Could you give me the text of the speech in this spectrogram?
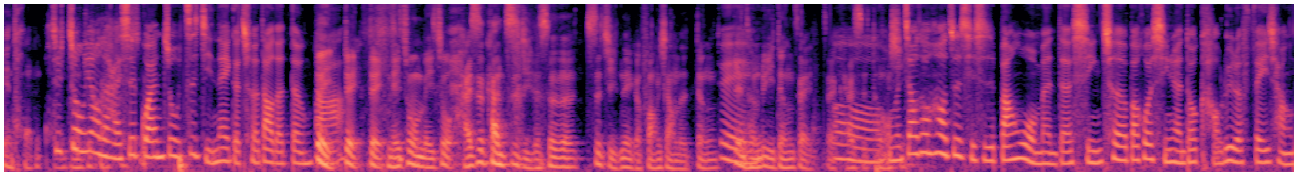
变红，最重要的还是关注自己那个车道的灯吧。对对对，没错没错，还是看自己的车的自己那个方向的灯变成绿灯，再再开始通行。我们交通号志其实帮我们的行车，包括行人都考虑了非常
